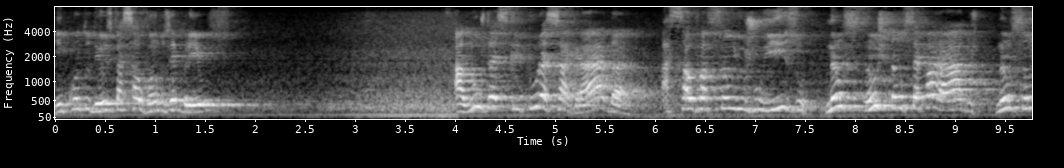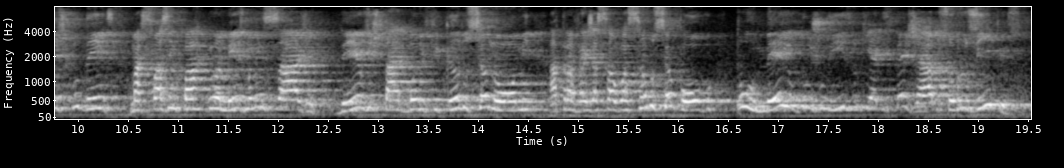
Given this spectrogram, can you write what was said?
enquanto Deus está salvando os hebreus. À luz da Escritura Sagrada, a salvação e o juízo não, não estão separados, não são excludentes, mas fazem parte de uma mesma mensagem. Deus está glorificando o seu nome através da salvação do seu povo por meio do juízo que é despejado sobre os ímpios.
